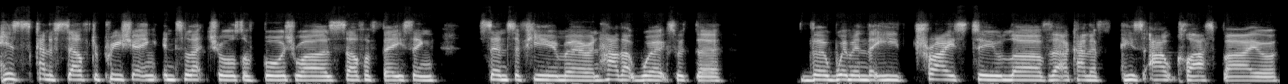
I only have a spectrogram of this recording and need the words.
his kind of self-depreciating intellectuals of bourgeois, self-effacing sense of humor and how that works with the the women that he tries to love that are kind of he's outclassed by or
